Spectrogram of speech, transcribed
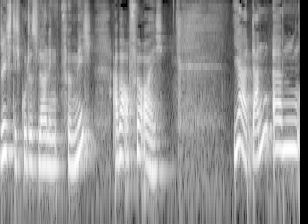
richtig gutes Learning für mich, aber auch für euch. Ja, dann ähm,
